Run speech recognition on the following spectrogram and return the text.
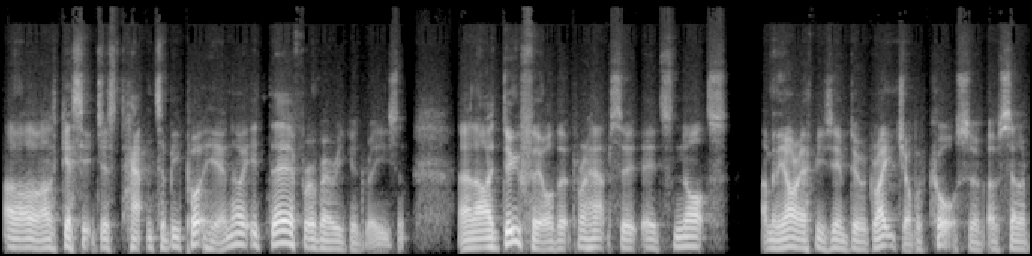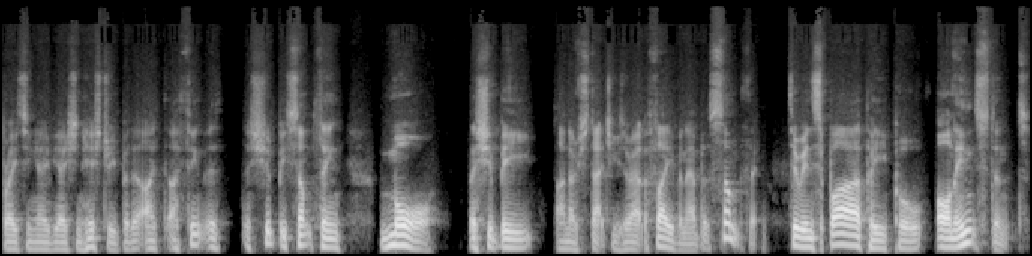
Oh, I guess it just happened to be put here. No, it's there for a very good reason. And I do feel that perhaps it, it's not. I mean, the RAF Museum do a great job, of course, of, of celebrating aviation history, but I, I think there should be something more. There should be, I know statues are out of favour now, but something to inspire people on instant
